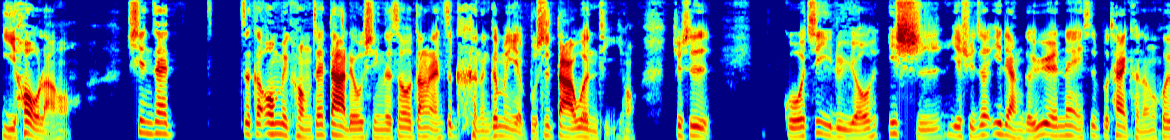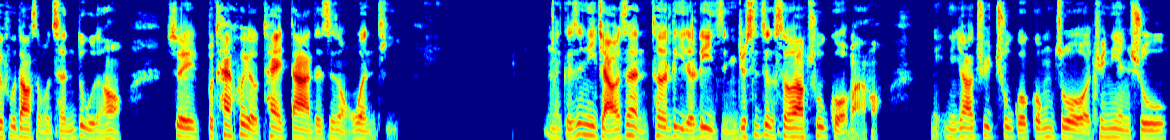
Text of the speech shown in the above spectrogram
以后了哦。现在这个 Omicron 在大流行的时候，当然这个可能根本也不是大问题哦。就是国际旅游一时，也许这一两个月内是不太可能恢复到什么程度的哦，所以不太会有太大的这种问题。那可是你假如是很特例的例子，你就是这个时候要出国嘛，吼，你你要去出国工作去念书。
